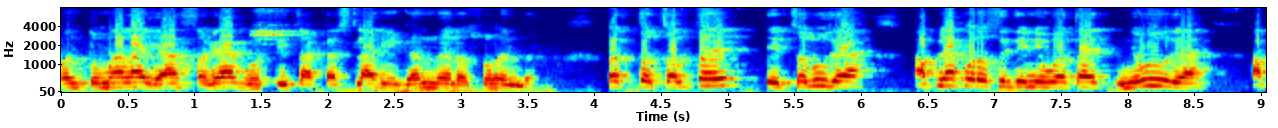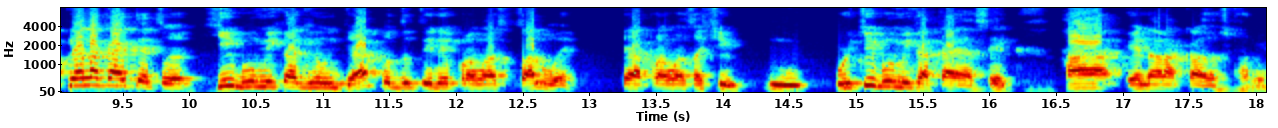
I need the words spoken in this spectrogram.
पण तुम्हाला या सगळ्या गोष्टीचा कसलाही गंध न सुगंध. फक्त चलतंय ते चलू द्या. आपल्या परिस्थिती निवडतायत निवडू द्या. आपल्याला काय त्याचं? ही भूमिका घेऊन ज्या पद्धतीने प्रवास चालू आहे त्या प्रवासाची पुढची भूमिका काय असेल हा येणारा काळच ठरेल.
